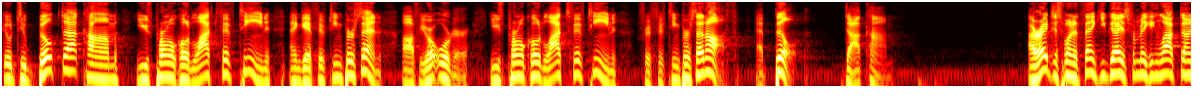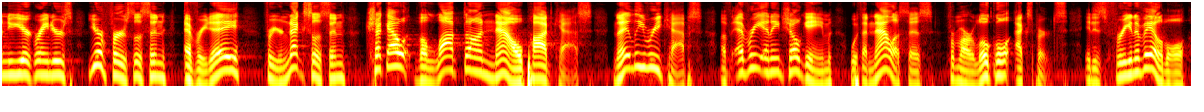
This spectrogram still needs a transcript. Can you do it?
Go to built.com, use promo code LOCKED15 and get 15% off your order. Use promo code LOCKED15 for 15% off at built.com. All right, just want to thank you guys for making Locked On New York Rangers your first listen every day. For your next listen, check out the Locked On Now podcast, nightly recaps of every NHL game with analysis from our local experts. It is free and available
